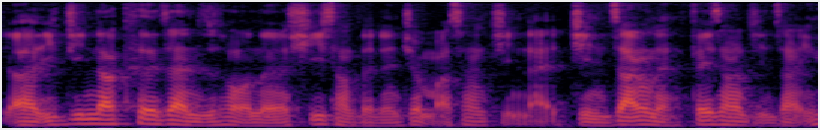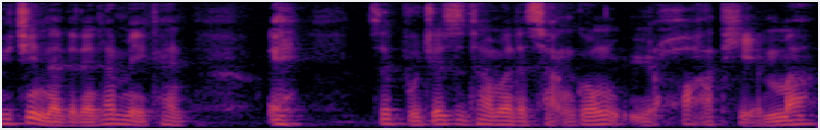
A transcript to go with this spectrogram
呃，一进到客栈之后呢，西厂的人就马上进来，紧张了，非常紧张，因为进来的人他没看，哎，这不就是他们的厂工羽化田吗？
